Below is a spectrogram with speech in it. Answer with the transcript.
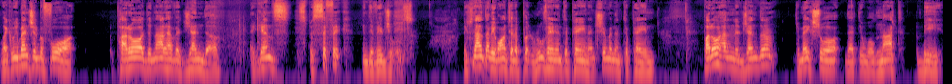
Like we mentioned before, Paro did not have agenda against specific individuals. It's not that he wanted to put Ruvain into pain and Shimon into pain. Paro had an agenda to make sure that there will not be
